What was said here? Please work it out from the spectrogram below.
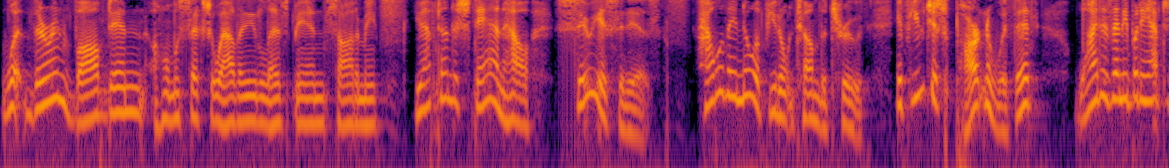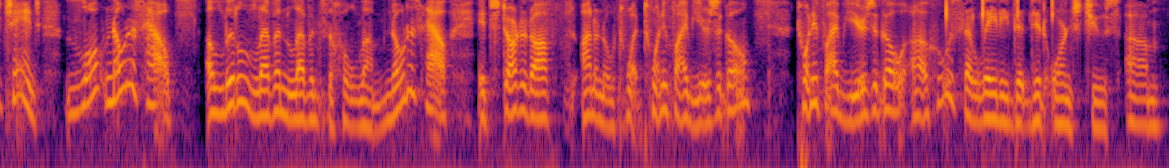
what they're involved in homosexuality, lesbian, sodomy. You have to understand how serious it is. How will they know if you don't tell them the truth? If you just partner with it, why does anybody have to change? Notice how a little leaven leavens the whole lump. Notice how it started off, I don't know, 25 years ago? 25 years ago, uh, who was that lady that did orange juice? Um,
